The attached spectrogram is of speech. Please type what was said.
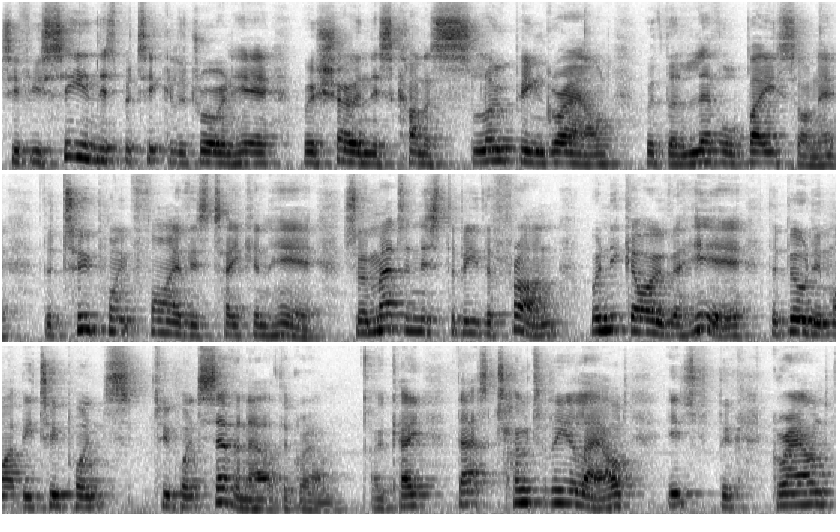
So if you see in this particular drawing here, we're showing this kind of sloping ground with the level base on it. The 2.5 is taken here. So imagine this to be the front. When you go over here, the building might be 2.7 out of the ground. Okay, that's totally allowed. It's the ground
